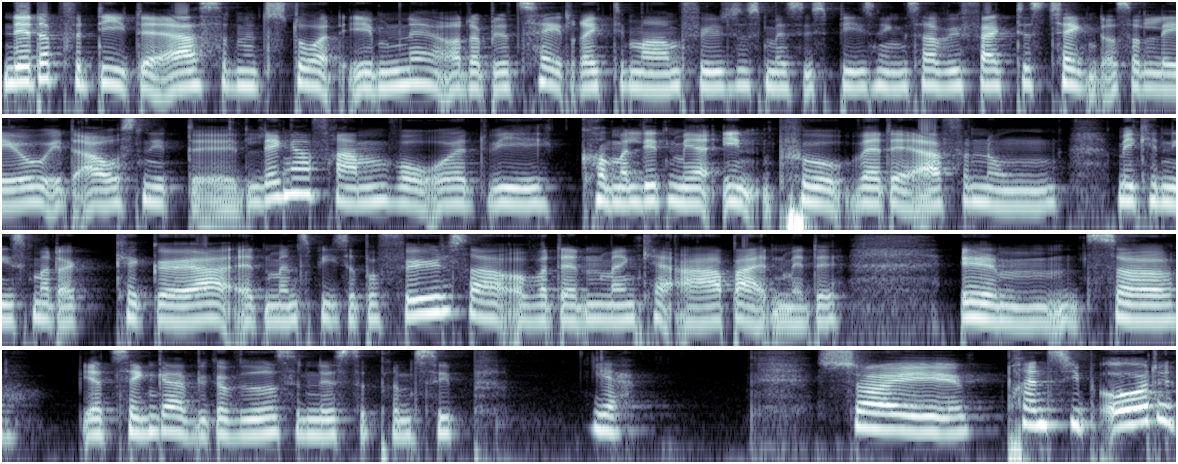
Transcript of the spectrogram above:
netop fordi det er sådan et stort emne, og der bliver talt rigtig meget om følelsesmæssig spisning, så har vi faktisk tænkt os at lave et afsnit øh, længere fremme, hvor at vi kommer lidt mere ind på, hvad det er for nogle mekanismer, der kan gøre, at man spiser på følelser, og hvordan man kan arbejde med det. Øhm, så jeg tænker, at vi går videre til næste princip. Ja. Så øh, princip 8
